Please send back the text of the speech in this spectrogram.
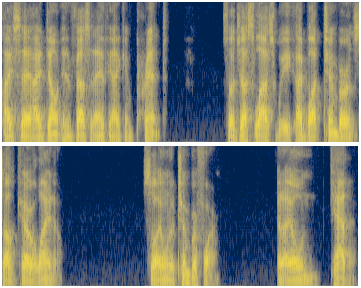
I say I don't invest in anything I can print. So just last week, I bought timber in South Carolina. So I own a timber farm and I own cattle,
